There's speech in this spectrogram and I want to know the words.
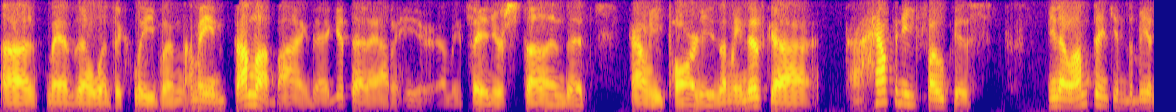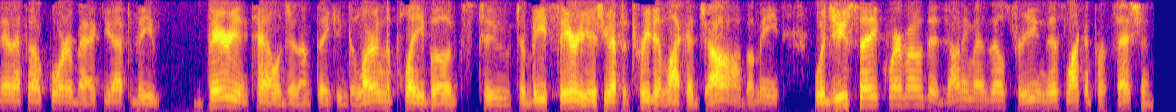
Uh, Manziel went to Cleveland. I mean, I'm not buying that. Get that out of here. I mean, saying you're stunned at how he parties. I mean, this guy, how can he focus? You know, I'm thinking to be an NFL quarterback, you have to be very intelligent. I'm thinking to learn the playbooks, to to be serious, you have to treat it like a job. I mean, would you say, Cuervo, that Johnny Manziel's treating this like a profession?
